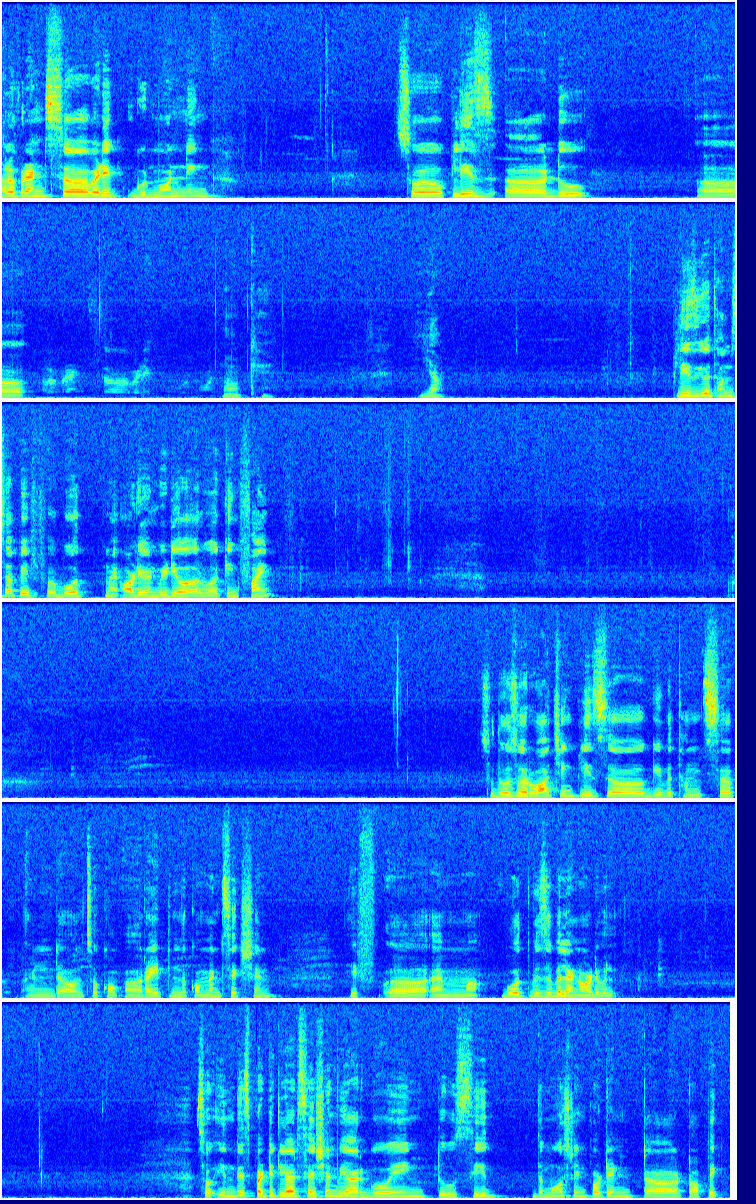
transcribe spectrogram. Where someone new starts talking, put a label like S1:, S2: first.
S1: hello friends uh, very good morning. So please uh, do uh, okay. Yeah. Please give thumbs up if uh, both my audio and video are working fine so those who are watching please uh, give a thumbs up and also uh, write in the comment section if uh, i'm uh, both visible and audible. So in this particular session we are going to see the most important uh, topic.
